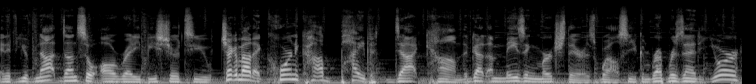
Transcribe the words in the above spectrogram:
And if you've not done so already, be sure to check them out at corncobpipe.com. They've got amazing merch there as well, so you can represent your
